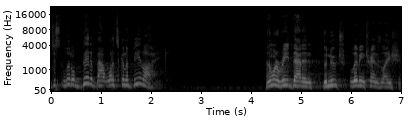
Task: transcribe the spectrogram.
just a little bit about what it's going to be like. And I want to read that in the New Living Translation.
